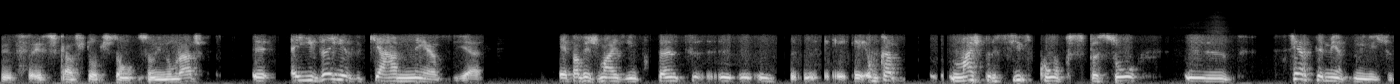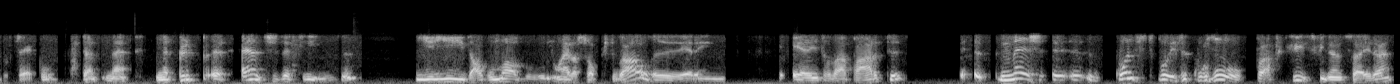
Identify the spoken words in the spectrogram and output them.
esses casos todos são, são enumerados. a ideia de que a amnésia é talvez mais importante, é um bocado mais parecido com o que se passou certamente no início do século, portanto, na, na, antes da crise, e aí, de algum modo, não era só Portugal, era em, era em toda a parte, mas quando se depois acordou para a crise financeira,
